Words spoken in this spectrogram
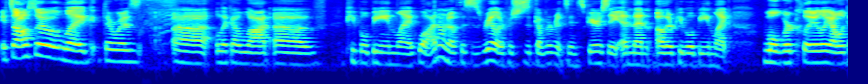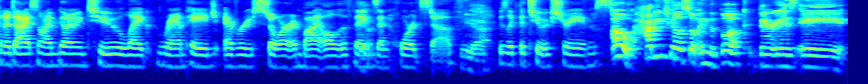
It's also like there was uh like a lot of people being like, "Well, I don't know if this is real or if it's just a government conspiracy," and then other people being like, "Well, we're clearly all gonna die, so I'm going to like rampage every store and buy all the things and hoard stuff." Yeah. It Yeah. was like the two extremes. Oh, how do you feel? So in the book, there is a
